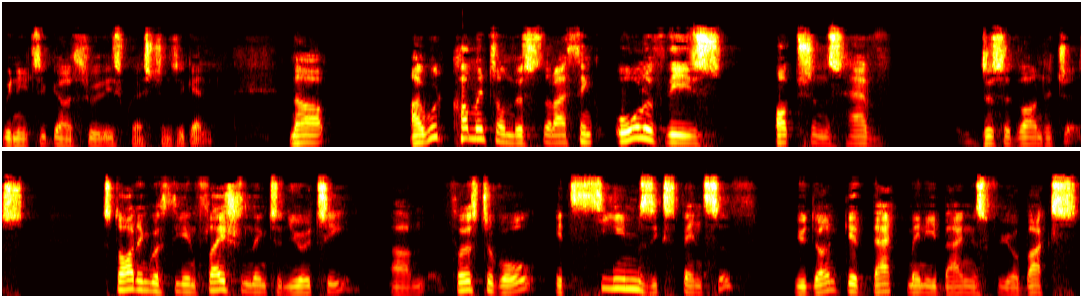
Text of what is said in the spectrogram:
we, need to go through these questions again. Now, I would comment on this that I think all of these options have disadvantages. Starting with the inflation linked annuity, um, first of all, it seems expensive. You don't get that many bangs for your bucks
